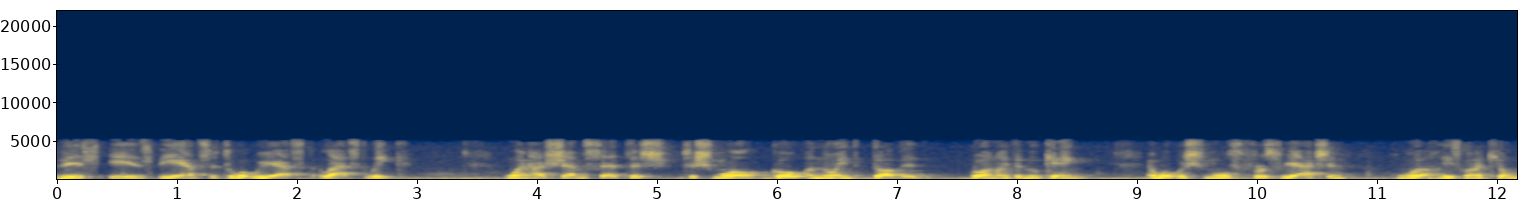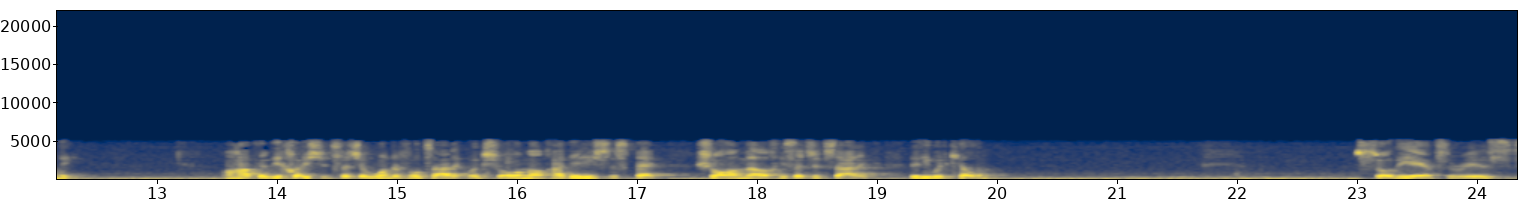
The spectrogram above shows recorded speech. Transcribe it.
this is the answer to what we asked last week when Hashem said to, to Shmuel, "Go anoint David, go anoint a new king," and what was Shmuel's first reaction? Well, he's going to kill me. Well, how could he chayshit such a wonderful tzaddik like Shaul Melech? How could he suspect Shaul Melech is such a tzaddik that he would kill him? So the answer is,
